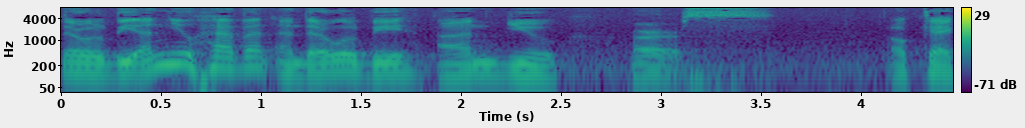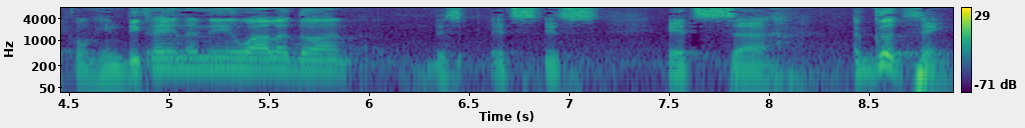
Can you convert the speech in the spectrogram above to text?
There will be a new heaven and there will be a new earth. Okay, kung hindi kayo naniniwala doon, this, it's, it's, it's uh, a good thing.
